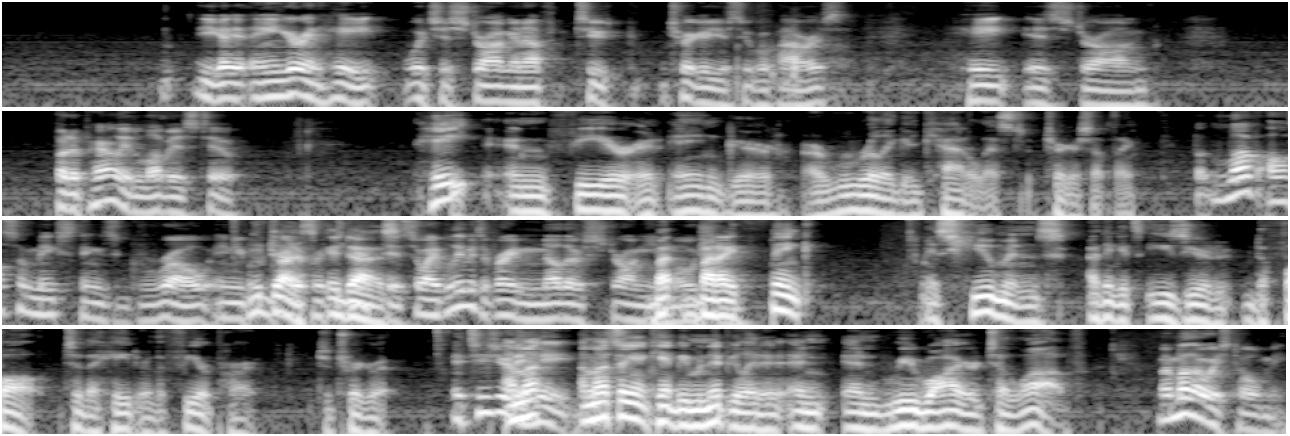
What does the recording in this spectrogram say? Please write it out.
you got anger and hate, which is strong enough to trigger your superpowers. Hate is strong, but apparently love is too. hate and fear and anger are really good catalysts to trigger something. But love also makes things grow, and you It try does, to it protect does. So I believe it's a very another strong But emotion. but I think as humans, I think it's easier to default to the hate or the fear part to trigger it. it's easier I'm to not, hate. I'm not saying it can't be manipulated and, and rewired to love. My mother always told me,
